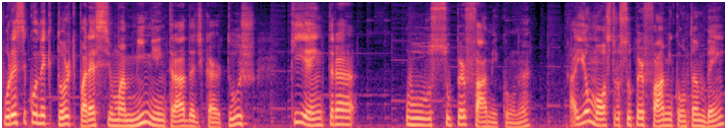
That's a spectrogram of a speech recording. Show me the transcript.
Por esse conector que parece uma mini entrada de cartucho que entra o Super Famicom, né? Aí eu mostro o Super Famicom também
